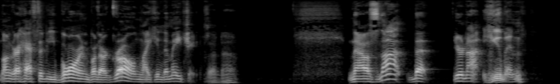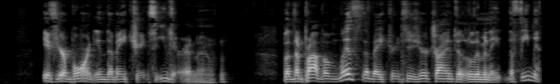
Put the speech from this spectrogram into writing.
longer have to be born but are grown like in the Matrix. I know. Now, it's not that you're not human if you're born in the Matrix either, I know. But the problem with the Matrix is you're trying to eliminate the female.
